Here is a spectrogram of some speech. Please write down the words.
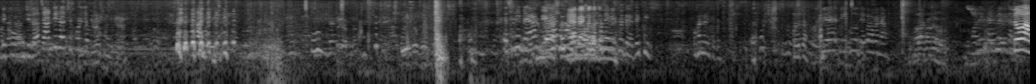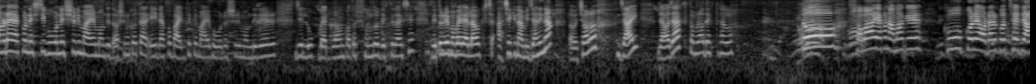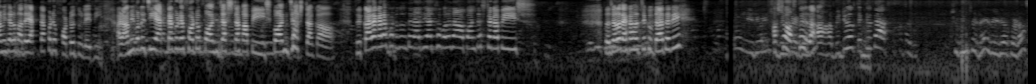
দেখো আন্টিরা আছে আন্টিরা আছে পড়ে যাব এসবি ব্যাগ হ্যাঁ ব্যাগটা কত রেখে দে দেখিস। ওখানে রেখে দে। তো আমরা এখন এসেছি ভুবনেশ্বরী মায়ের মন্দির দর্শন করতে। আর এই দেখো বাইরে থেকে মায়ের ভুবনেশ্বরী মন্দিরের যে লুক ব্যাকগ্রাউন্ড কত সুন্দর দেখতে লাগছে। ভেতরে মোবাইল অ্যালাউ আছে কিনা আমি জানি না। তবে চলো যাই, যাওয়া যাক, তোমরাও দেখতে থাকো। তো সবাই এখন আমাকে খুব করে অর্ডার করছে যে আমি যেন তাদের একটা করে ফটো তুলে দিই। আর আমি বলেছি একটা করে ফটো পঞ্চাশ টাকা পিস পঞ্চাশ টাকা। তো কারা কারা ফটো তুলতে রাজি আছো বলে দাও, পঞ্চাশ টাকা পিস তো চলো দেখা হচ্ছে খুব তাড়াতাড়ি। আসো, আস্তে ভিডিও দেখতে చూపించండి వీడియో కూడా.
